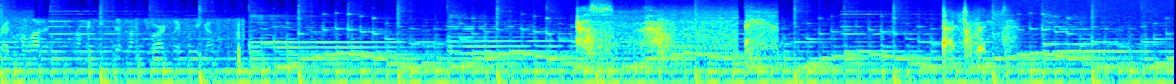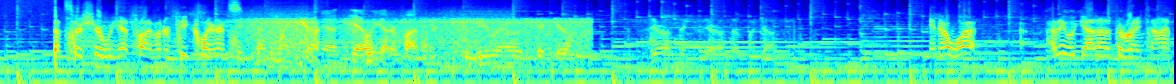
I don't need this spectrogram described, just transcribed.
Red Pilatus, runway 27 left, you are clear for takeoff. Yes. Activate. Not so sure we had 500 feet clearance. Yeah, yeah, we got our 500. You know what? I think we got out at the right time.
